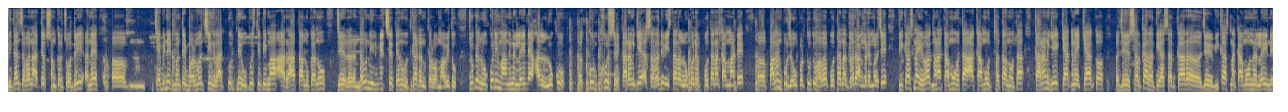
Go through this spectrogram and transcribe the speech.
વિધાનસભાના અધ્યક્ષ શંકર ચૌધરી અને કેબિનેટ મંત્રી બળવંતસિંહ રાજપૂતની ઉપસ્થિતિમાં આ રાહ તાલુકાનું જે નવનિર્મિત છે તેનું ઉદ્ઘાટન કરવામાં આવ્યું હતું. જોકે લોકોની માંગને લઈને હાલ લોકો ખૂબ ખુશ છે, કારણ કે સરહદી વિસ્તારના લોકોને પોતાના કામ માટે પાલનપુર જવું પડતું હતું. હવે પોતાના ઘર આંગણે મળશે વિકાસના એવા ઘણા કામો હતા. આ કામો થતા નહોતા. કારણ કે ક્યાંક ને ક્યાંક જે સરકાર હતી આ સરકાર જે વિકાસના કામોને લઈને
